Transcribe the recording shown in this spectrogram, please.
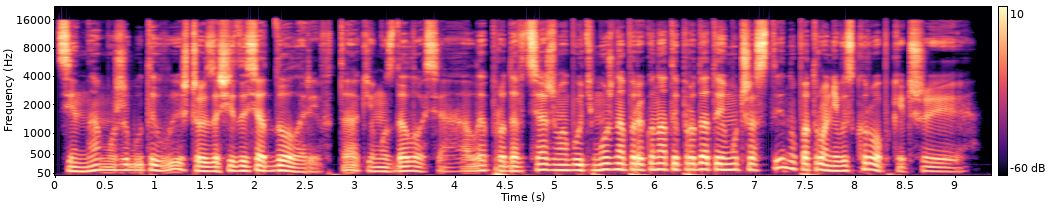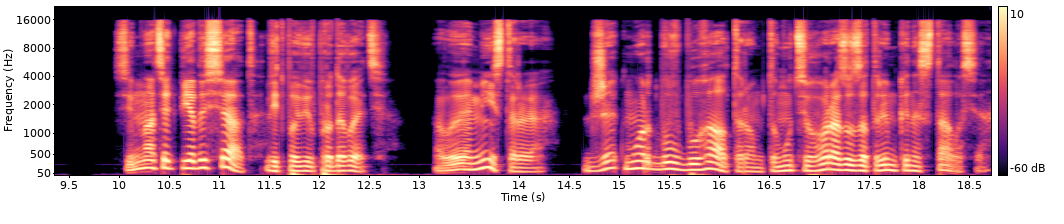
Ціна може бути вищою за 60 доларів, так йому здалося, але продавця ж, мабуть, можна переконати продати йому частину патронів із коробки, чи. 17,50, відповів продавець. Але, містере, Джек Морд був бухгалтером, тому цього разу затримки не сталося.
